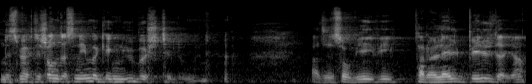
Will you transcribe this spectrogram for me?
Und es möchte schon, das sind immer Gegenüberstellungen. Also so wie, wie Parallelbilder, ja,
